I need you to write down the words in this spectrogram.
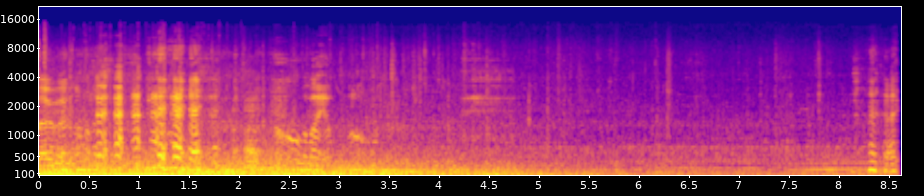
proud moment, all the way up. Oh.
